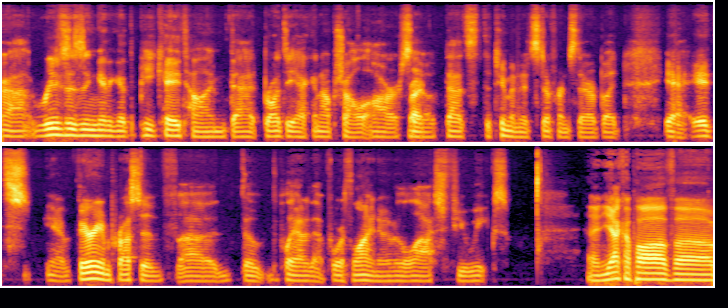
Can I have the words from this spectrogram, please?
uh reaves isn't going to get the pk time that brodziak and upshaw are so Right. that's the two minutes difference there but yeah it's you know very impressive uh the, the play out of that fourth line over the last few weeks And Yakupov uh,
